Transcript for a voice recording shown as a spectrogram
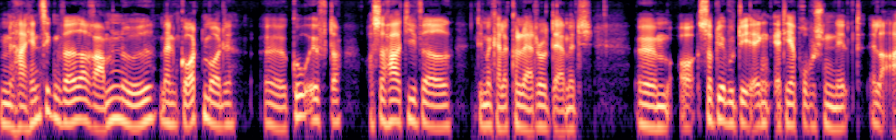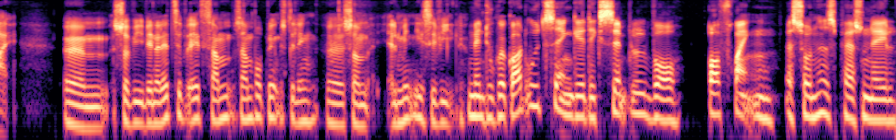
jamen har hensigten været at ramme noget, man godt måtte øh, gå efter, og så har de været det, man kalder collateral damage. Øhm, og så bliver vurderingen, at det er proportionelt eller ej. Øhm, så vi vender lidt tilbage til samme, samme problemstilling øh, som almindelige civile. Men du kan godt udtænke et eksempel, hvor offringen af sundhedspersonale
